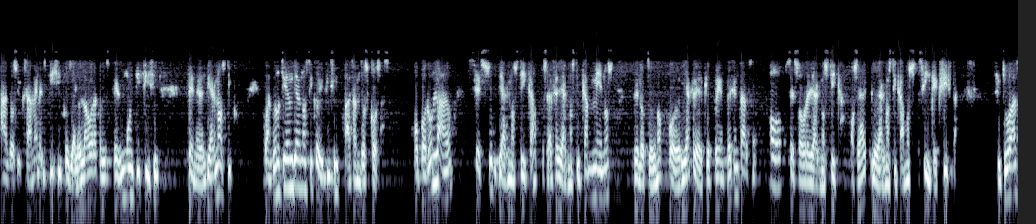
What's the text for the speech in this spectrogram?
a los exámenes físicos y a los laboratorios, es muy difícil tener el diagnóstico. Cuando uno tiene un diagnóstico difícil pasan dos cosas. O por un lado, se subdiagnostica, o sea, se diagnostica menos de lo que uno podría creer que pueden presentarse, o se sobrediagnostica, o sea, lo diagnosticamos sin que exista. Si tú vas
